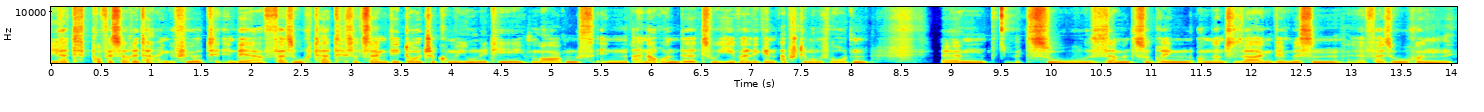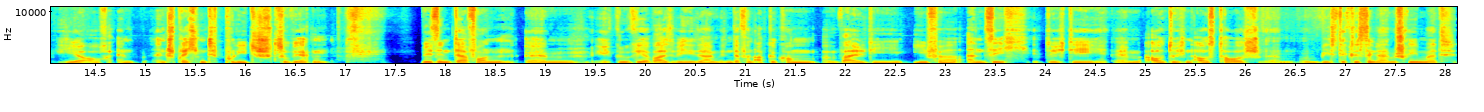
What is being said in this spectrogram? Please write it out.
Die hat Professor Ritter eingeführt, in der er versucht hat, sozusagen die deutsche Community morgens in einer Runde zu jeweiligen Abstimmungsvoten ähm, zusammenzubringen, um dann zu sagen, wir müssen äh, versuchen, hier auch en entsprechend politisch zu wirken. Wir sind davon, ähm, glücklicherweise will ich sagen, wir sind davon abgekommen, weil die IFA an sich durch, die, ähm, durch den Austausch, ähm, wie es der Christian gerade beschrieben hat,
